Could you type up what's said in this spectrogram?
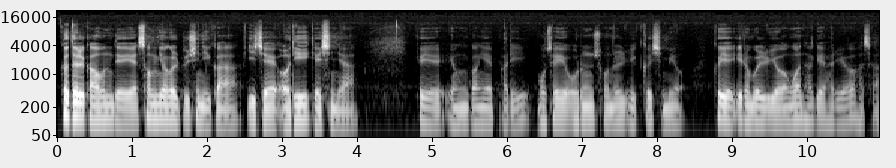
그들 가운데에 성령을 두시니가 이제 어디 계시냐? 그의 영광의 팔이 모세의 오른손을 이끄시며 그의 이름을 영원하게 하려 하사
